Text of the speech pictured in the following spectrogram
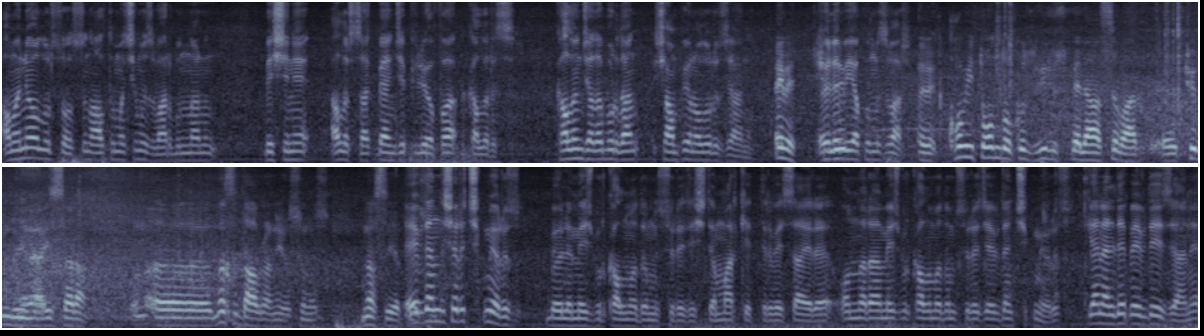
Ama ne olursa olsun 6 maçımız var. Bunların 5'ini alırsak bence playoff'a kalırız. Kalınca da buradan şampiyon oluruz yani. Evet. Öyle şimdi- bir yapımız var. Evet, Covid-19 virüs belası var. e, tüm dünyayı Evet. saran. E, nasıl davranıyorsunuz? Nasıl yapıyorsunuz? Evden dışarı çıkmıyoruz. böyle mecbur kalmadığımız sürece işte markettir vesaire onlara mecbur kalmadığımız sürece evden çıkmıyoruz. Genelde hep evdeyiz yani.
